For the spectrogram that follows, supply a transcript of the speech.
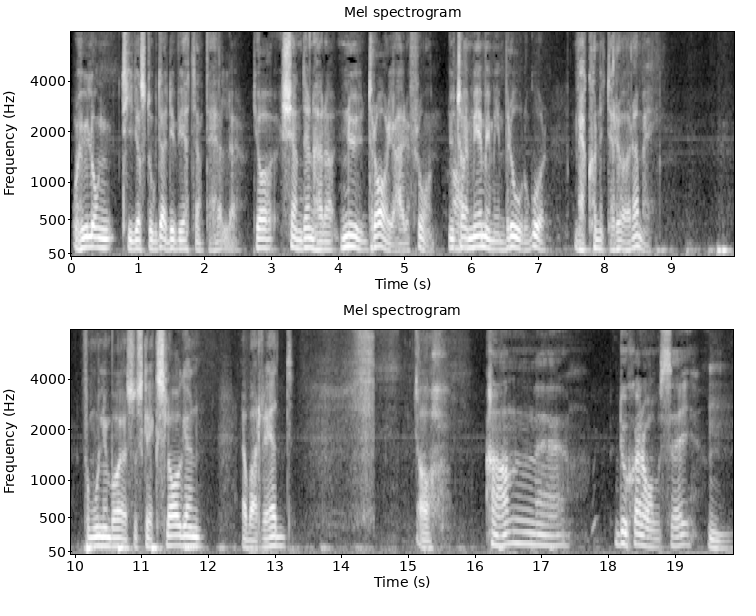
Och hur lång tid jag stod där, det vet jag inte heller. Jag kände den här, nu drar jag härifrån. Nu tar Ja. jag med mig min bror och går. Men jag kunde inte röra mig. Förmodligen var jag så skräckslagen. Jag var rädd. Ja. Han eh, duschar av sig Mm.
